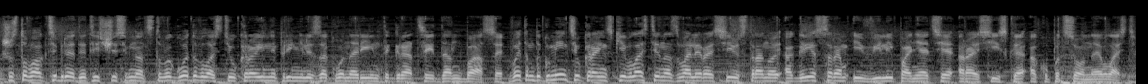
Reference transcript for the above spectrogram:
6 октября 2017 года власти Украины приняли закон о реинтеграции Донбасса. В этом документе украинские власти назвали Россию страной-агрессором и ввели понятие «российская оккупационная власть».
